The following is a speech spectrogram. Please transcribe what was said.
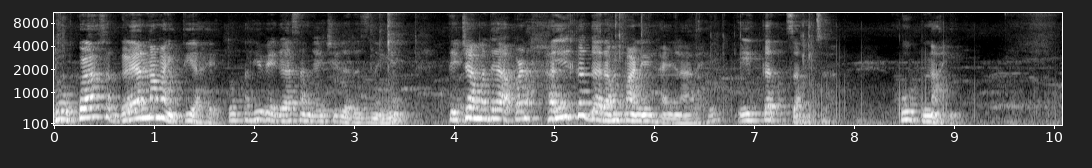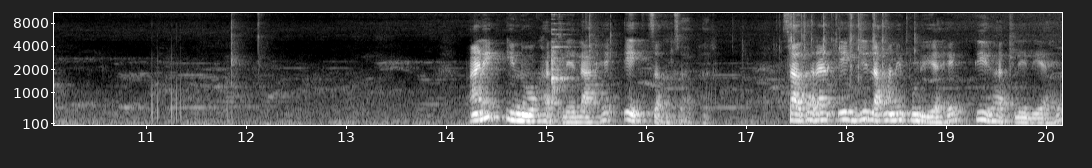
ढोकळा सगळ्यांना माहिती आहे. तो काही वेगळा सांगायची गरज नाही आहे त्याच्यामध्ये आपण हलकं गरम पाणी घालणार आहे. एकच चमचा. खूप नाही. आणि इनो घातलेला आहे एक चमचाभर साधारण एक जी लहानी पुडी आहे ती घातलेली आहे.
